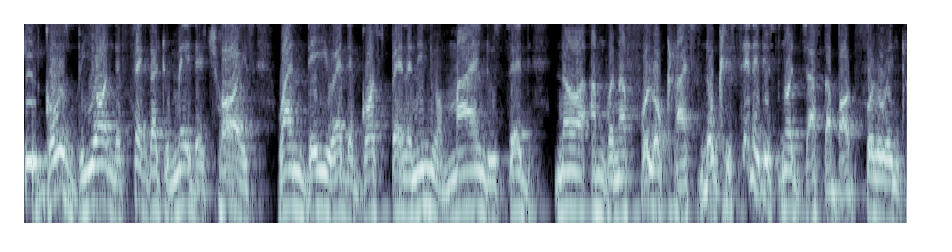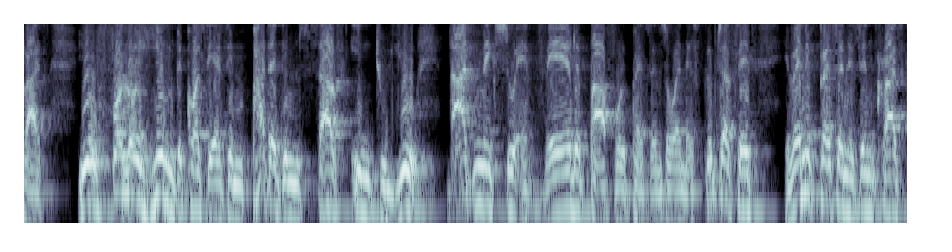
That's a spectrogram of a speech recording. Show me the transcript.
it goes beyond the fact that you made a choice. One day you had the gospel and in your mind you said, No, I'm going to follow Christ. No, Christianity is not just about following Christ. You follow him because he has imparted himself into you. That makes you a very powerful person. So when the scripture says, If any person is in Christ,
